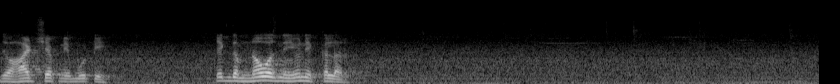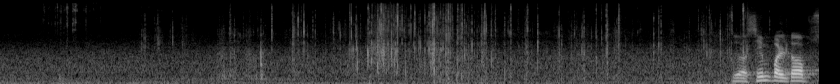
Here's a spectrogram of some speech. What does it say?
જો હાર્ટ શેપની બુટી. એકદમ નવો જ ને યુનિક કલર જો સિમ્પલ ટોપ્સ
